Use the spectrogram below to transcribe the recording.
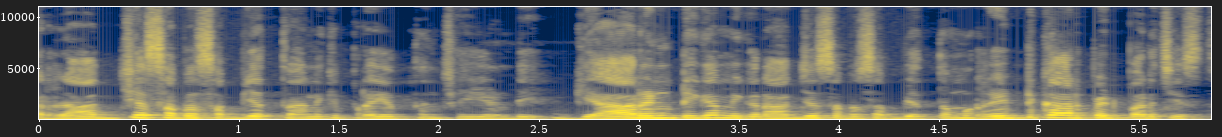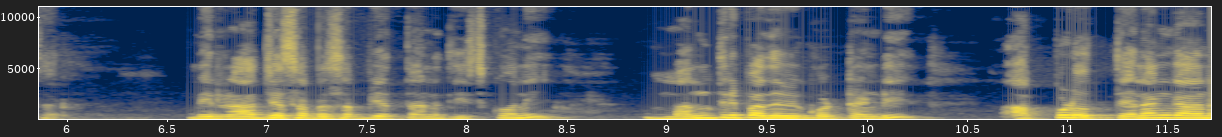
రాజ్యసభ సభ్యత్వానికి ప్రయత్నం చేయండి. గ్యారంటీగా మీకు రాజ్యసభ సభ్యత్వము రెడ్ కార్పెట్ పరిచిస్తారు. మీరు రాజ్యసభ సభ్యత్వాన్ని తీసుకొని మంత్రి పదవి కొట్టండి. అప్పుడు తెలంగాణ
